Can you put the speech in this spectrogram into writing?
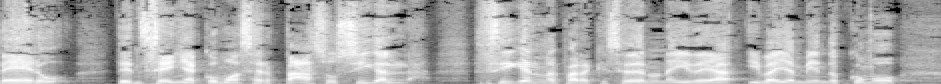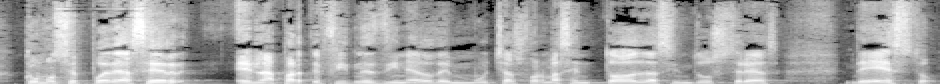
pero te enseña cómo hacer pasos. Síganla, síganla para que se den una idea y vayan viendo cómo, cómo se puede hacer en la parte fitness dinero de muchas formas en todas las industrias de esto.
